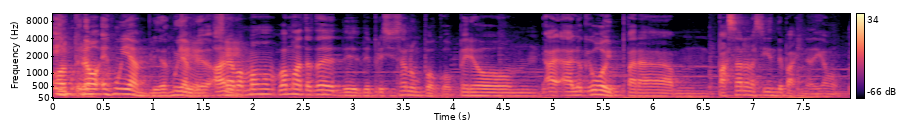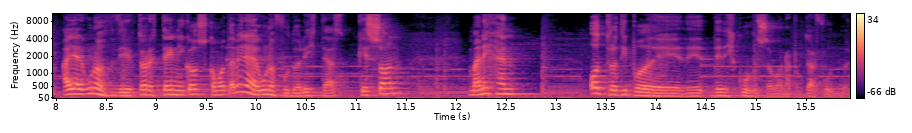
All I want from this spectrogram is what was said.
es- otro. no, es muy amplio, es muy amplio. Ahora sí. vamos, vamos a tratar de, de precisarlo un poco, pero mm, a, a lo que voy, para mm, pasar a la siguiente página, digamos. Hay algunos directores técnicos, como también hay algunos futbolistas, que son, manejan otro tipo de, de- de discurso con respecto al fútbol.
